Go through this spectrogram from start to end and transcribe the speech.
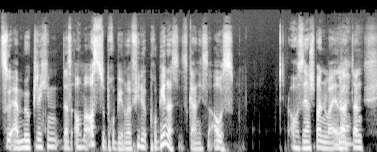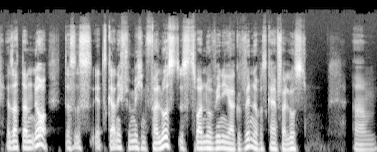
zu ermöglichen, das auch mal auszuprobieren, weil viele probieren das jetzt gar nicht so aus auch sehr spannend, weil er Geil. sagt dann, er sagt dann, ja, das ist jetzt gar nicht für mich ein Verlust, ist zwar nur weniger Gewinn, aber es ist kein Verlust. Ähm,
